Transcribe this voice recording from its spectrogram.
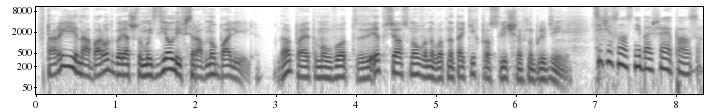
Вторые, наоборот, говорят, что мы сделали и все равно болели. Да, поэтому вот это все основано вот на таких просто личных наблюдениях. Сейчас у нас небольшая пауза.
